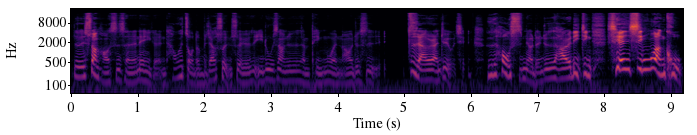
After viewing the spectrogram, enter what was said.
就是算好时辰的那一个人，他会走得比较顺遂，就是一路上就是很平稳，然后就是自然而然就有钱。可是后十秒的人，就是他会历尽千辛万苦，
